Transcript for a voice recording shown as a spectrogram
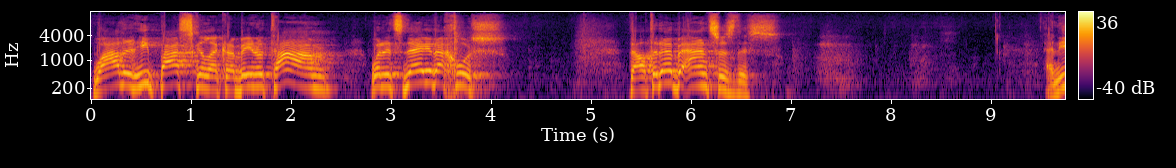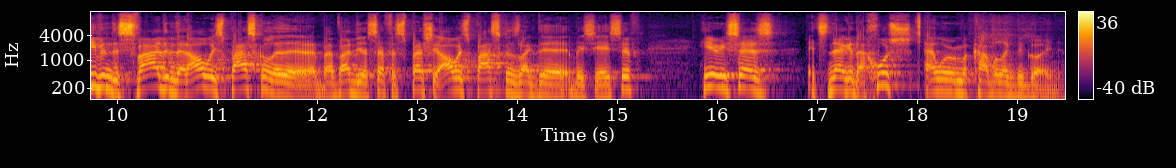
why did he paskin like Rabbeinu Tam when it's neged achush? The Alter Rebbe answers this. And even the Svardim that always paskin, uh, Bavad Yosef especially, always paskins like the Beis here he says it's neged achush and we're makabel like the Goinim.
